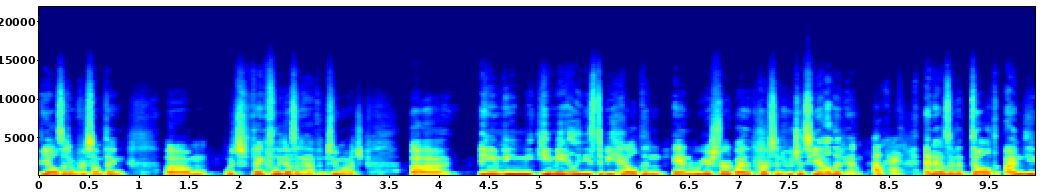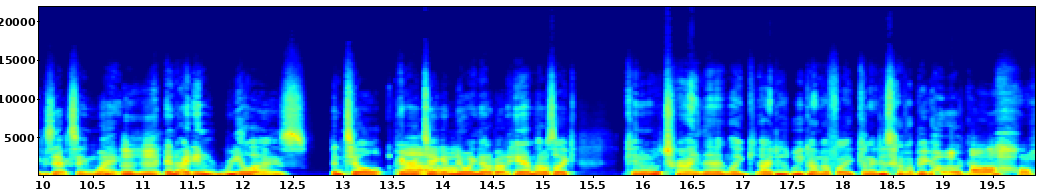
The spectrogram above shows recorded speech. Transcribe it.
yells at him for something, um, which thankfully doesn't happen too much, uh, he, he immediately needs to be held and, and reassured by the person who just yelled at him. okay And as an adult, I'm the exact same way. hmm And I didn't realize until parenting Oh. and knowing that about him. I was like, can we try that? Like, I did, we got in a fight. Can I just have a big hug? oh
